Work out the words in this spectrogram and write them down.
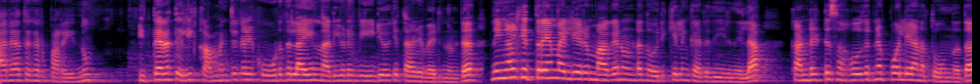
ആരാധകർ പറയുന്നു. ഇത്തരത്തിൽ കമന്റുകൾ കൂടുതലായും നടിയുടെ വീഡിയോയ്ക്ക് താഴെ വരുന്നുണ്ട്. നിങ്ങൾക്ക് ഇത്രയും വലിയൊരു മകൻ ഉണ്ടെന്ന് ഒരിക്കലും കരുതിയിരുന്നില്ല. കണ്ടിട്ട് സഹോദരനെ പോലെയാണ് തോന്നുന്നത്.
